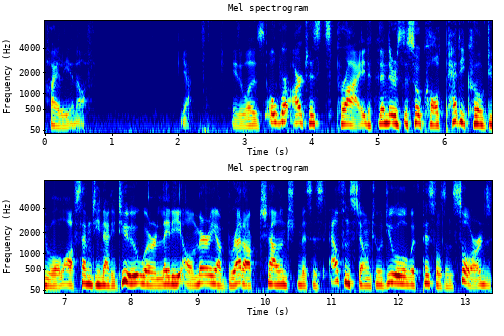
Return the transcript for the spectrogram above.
highly enough. Yeah, it was over artists' pride. Then there's the so called Petticoat Duel of 1792, where Lady Almeria Braddock challenged Mrs. Elphinstone to a duel with pistols and swords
